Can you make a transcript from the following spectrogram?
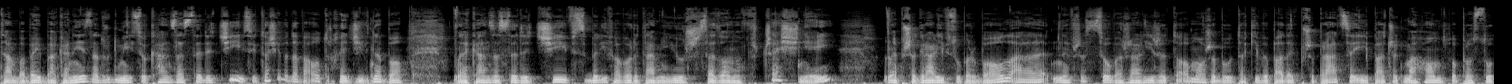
Tampa Bay Buccaneers, na drugim miejscu Kansas City Chiefs. I to się wydawało trochę dziwne, bo Kansas City Chiefs byli faworytami już sezon wcześniej, przegrali w Super Bowl, ale wszyscy uważali, że to może był taki wypadek przy pracy i Patrick Mahomes po prostu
